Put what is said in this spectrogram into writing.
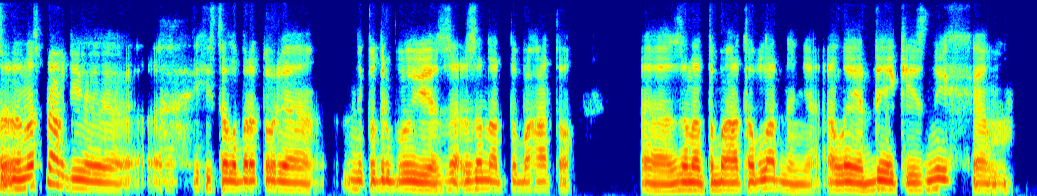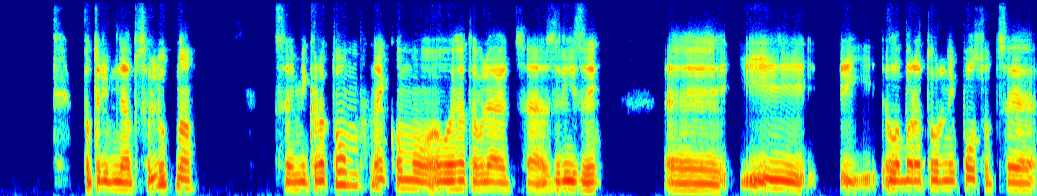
Насправді гістолабораторія не потребує за- занадто багато, е, занадто багато обладнання, але деякі з них ем, потрібні абсолютно. Це мікротом, на якому виготовляються зрізи, е, і, лабораторний посуд, це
